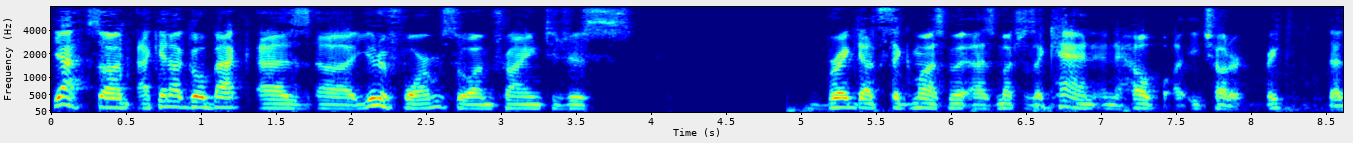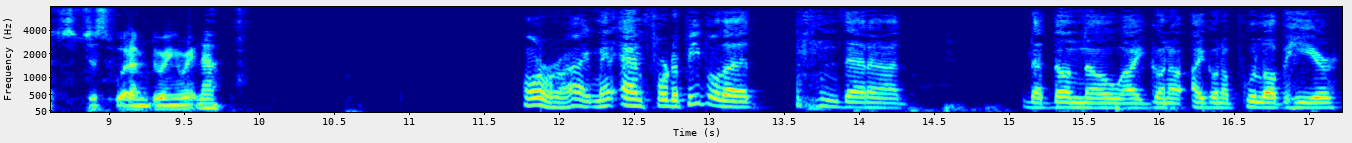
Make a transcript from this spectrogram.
yeah, so I, I cannot go back as uh, uniform, so I'm trying to just break that stigma as, as much as I can and help each other. Right? That's just what I'm doing right now. All right, man. And for the people that that uh that don't know, I gonna I gonna pull up here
